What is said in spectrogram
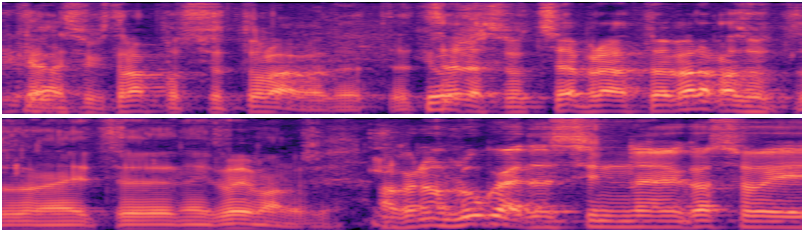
ikka niisugused raputused tulevad, et, et selles suhtes see praegu tuleb ära kasutada neid, neid võimalusi. aga noh, lugedes siin kasvõi,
